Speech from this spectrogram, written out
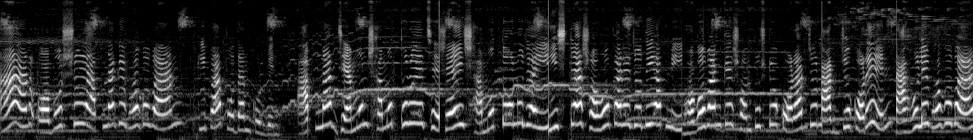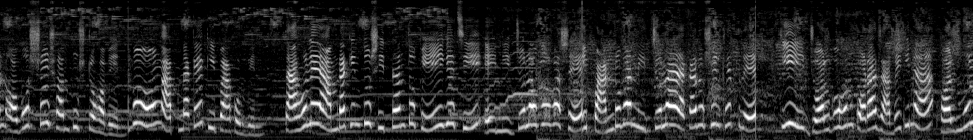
আর অবশ্যই আপনাকে ভগবান কৃপা প্রদান করবেন। আপনার যেমন সামর্থ্য রয়েছে, সেই সামর্থ্য অনুযায়ী নিষ্ঠা সহকারে যদি আপনি ভগবানকে সন্তুষ্ট করার জন্য কার্য করেন, তাহলে ভগবান অবশ্যই সন্তুষ্ট হবেন এবং আপনাকে কৃপা করবেন। তাহলে আমরা কিন্তু সিদ্ধান্ত পেয়েই গেছি এই নির্জলা উপবাসে এই পাণ্ডবা নির্জলা একাদশীর ক্ষেত্রে কি জল গ্রহণ করা যাবে কিনা? ফলমূল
